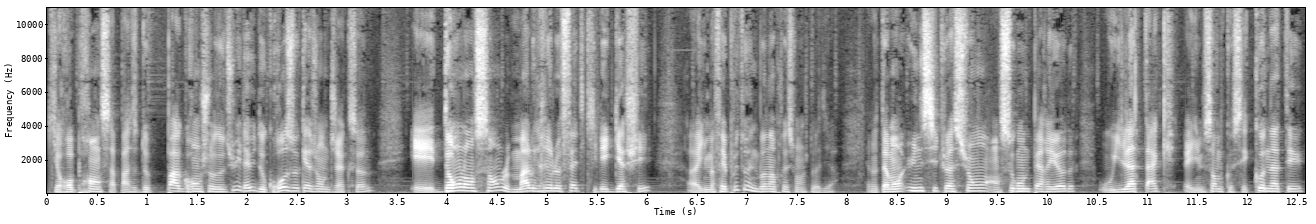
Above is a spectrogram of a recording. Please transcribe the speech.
qui reprend, ça passe de pas grand chose au-dessus. Il a eu de grosses occasions de Jackson. Et dans l'ensemble, malgré le fait qu'il est gâché, euh, il m'a fait plutôt une bonne impression, je dois dire. Il y a notamment une situation en seconde période où il attaque, et il me semble que c'est Konaté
